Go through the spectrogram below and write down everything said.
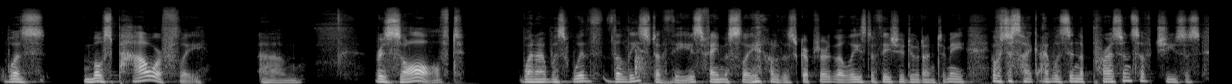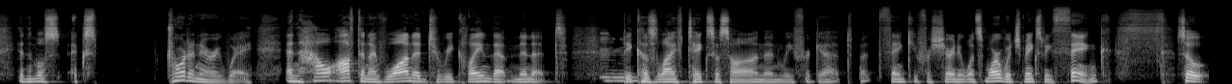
was most powerfully um, resolved when I was with the least of these, famously out of the scripture, the least of these you do it unto me. It was just like I was in the presence of Jesus in the most ex- extraordinary way. And how often I've wanted to reclaim that minute mm-hmm. because life takes us on and we forget. But thank you for sharing it once more, which makes me think. So,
